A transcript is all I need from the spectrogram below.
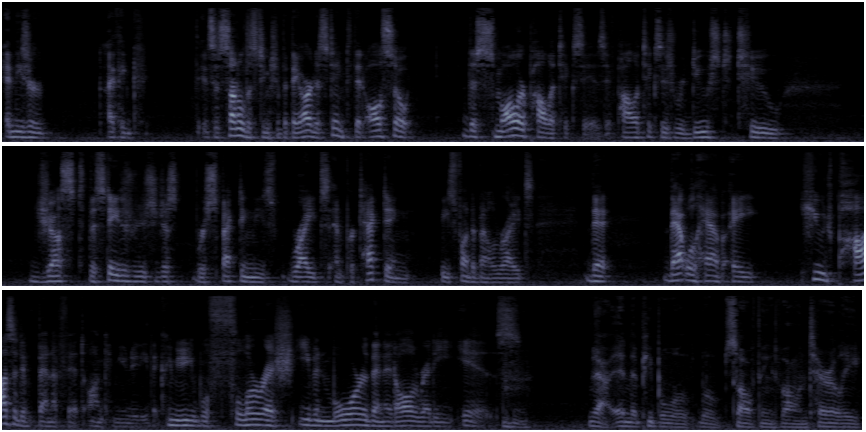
and these are, I think, it's a subtle distinction, but they are distinct. That also, the smaller politics is, if politics is reduced to just the state is reduced to just respecting these rights and protecting these fundamental rights, that that will have a huge positive benefit on community. The community will flourish even more than it already is. Mm-hmm. Yeah, and that people will, will solve things voluntarily.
